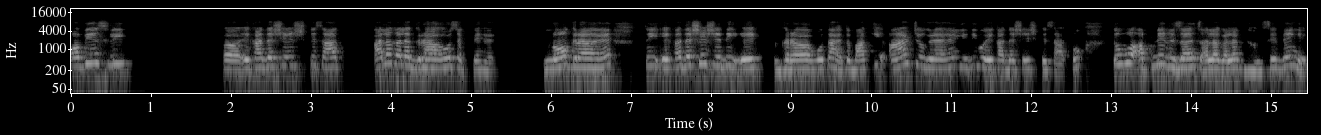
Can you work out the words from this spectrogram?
ऑब्वियसली एकादशेश के साथ अलग अलग ग्रह हो सकते हैं। नौ ग्रह है तो एकादशेश यदि एक ग्रह होता है तो बाकी आठ जो ग्रह है, यदि वो एकादशेश के साथ हो तो वो अपने रिजल्ट्स अलग अलग ढंग से देंगे।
